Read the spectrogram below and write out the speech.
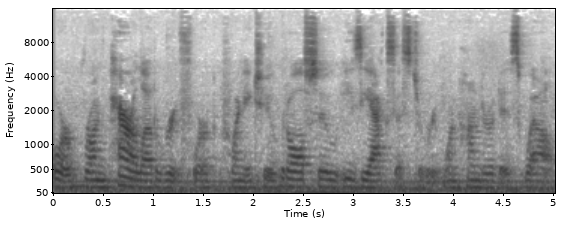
or run parallel to Route 422, but also easy access to Route 100 as well.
